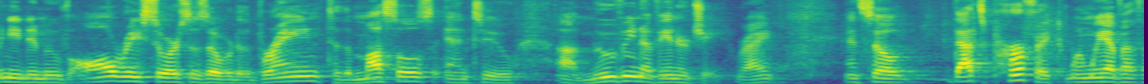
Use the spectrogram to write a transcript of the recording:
We need to move all resources over to the brain, to the muscles, and to uh, moving of energy, right? And so that's perfect when we have a,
